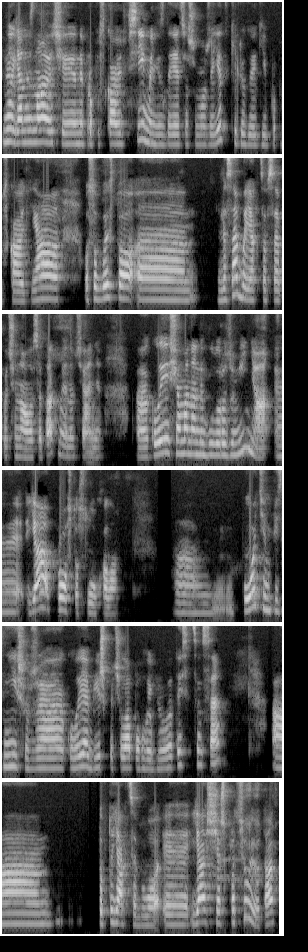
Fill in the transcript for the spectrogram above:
Ну я не знаю, чи не пропускають всі. Мені здається, що може є такі люди, які пропускають. Я особисто е, для себе як це все починалося, так, моє навчання. Е, коли ще в мене не було розуміння, е, я просто слухала. Е, потім пізніше, вже коли я більш почала поглиблюватись в це все. Тобто, як це було? Я ще ж працюю, так?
